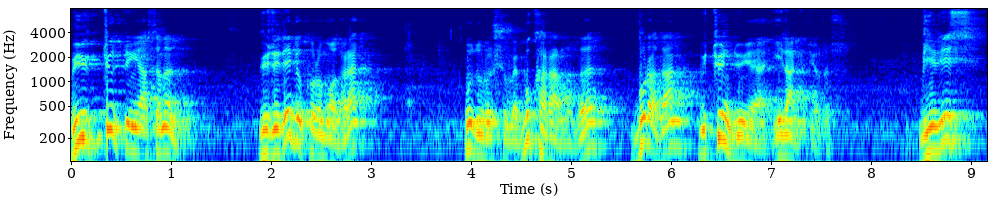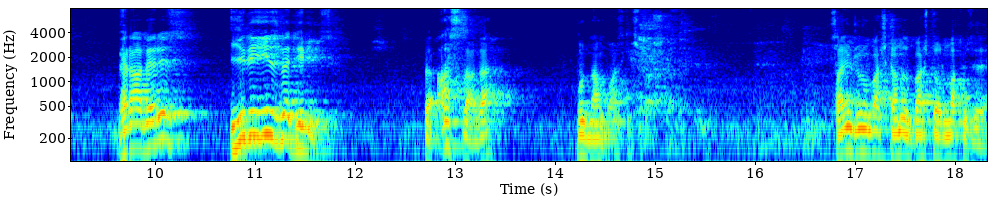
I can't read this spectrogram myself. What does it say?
Büyük Türk dünyasının güzide bir kurum olarak bu duruşu ve bu kararlılığı buradan bütün dünyaya ilan ediyoruz. Biriz, beraberiz, iriyiz ve diriyiz. Ve asla da bundan vazgeçmeyeceğiz. Sayın Cumhurbaşkanımız başta olmak üzere,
